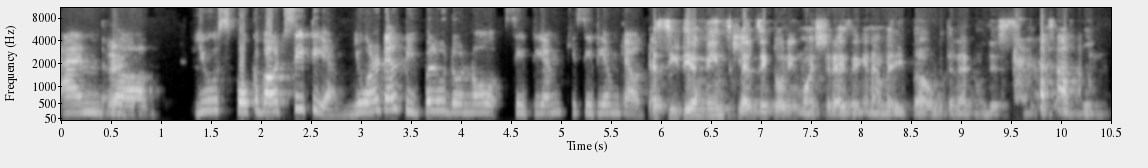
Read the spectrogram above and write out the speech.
and right. uh, you spoke about ctm you want to tell people who don't know ctm ki ctm kya hota yes, ctm means cleansing toning moisturizing and i'm very proud that i know this because i've been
